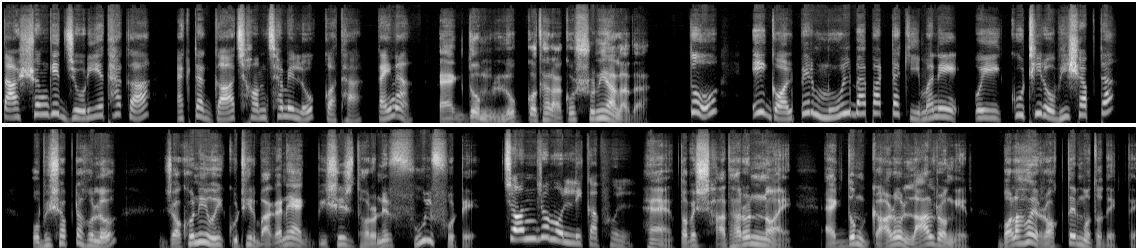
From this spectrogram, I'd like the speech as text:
তার সঙ্গে জড়িয়ে থাকা একটা গা ছমছামে লোক কথা তাই না? একদম লোককথার আকর্ষণই আলাদা। তো এই গল্পের মূল ব্যাপারটা কি? মানে ওই কুঠির অভিশাপটা? অভিশাপটা হলো যখনই ওই কুঠির বাগানে এক বিশেষ ধরনের ফুল ফোটে। চন্দ্রমল্লিকা ফুল। হ্যাঁ তবে সাধারণ নয় একদম গাঢ় লাল রঙের বলা হয় রক্তের মতো দেখতে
